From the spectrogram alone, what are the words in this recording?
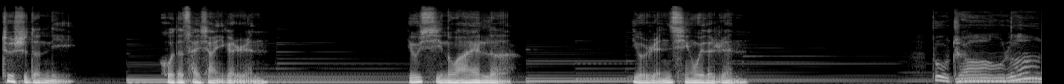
这时的你，活得才像一个人，有喜怒哀乐，有人情味的人。不找了，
